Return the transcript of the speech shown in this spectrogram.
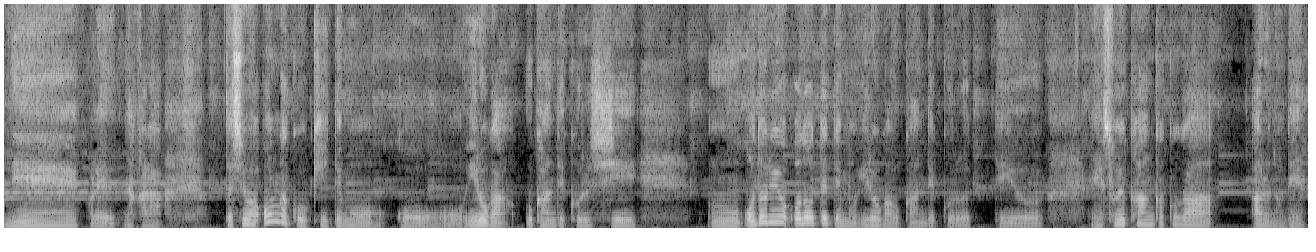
ねえこれだから私は音楽を聴いてもこう色が浮かんでくるし、うん、踊りを踊ってても色が浮かんでくるっていう、えそういう感覚があるので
